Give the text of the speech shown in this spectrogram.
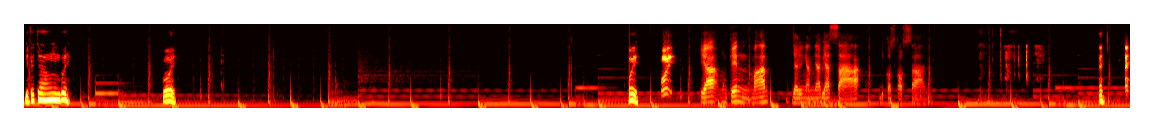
dikacangin gue. Woi. Woi. Woi. Ya, mungkin maaf jaringannya biasa di kos-kosan. Eh, eh,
